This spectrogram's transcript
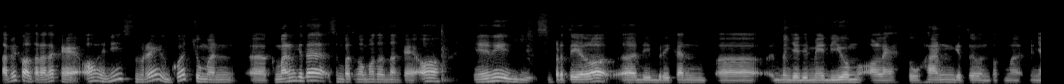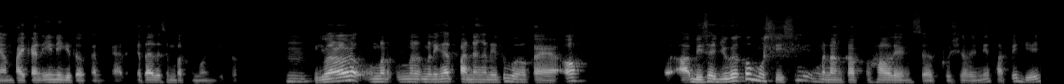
Tapi kalau ternyata kayak oh ini sebenarnya gue cuman uh, kemarin kita sempat ngomong tentang kayak oh ini di- seperti lo uh, diberikan uh, menjadi medium oleh Tuhan gitu untuk me- menyampaikan ini gitu kan. Kita ada sempat ngomong gitu. Hmm. Gimana lo melihat pandangan itu bahwa kayak oh bisa juga kok musisi menangkap hal yang sekrusial ini tapi dia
